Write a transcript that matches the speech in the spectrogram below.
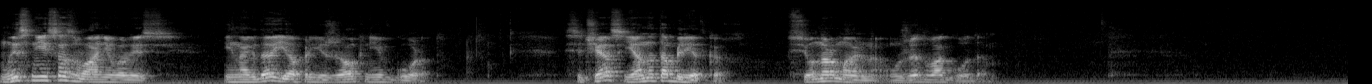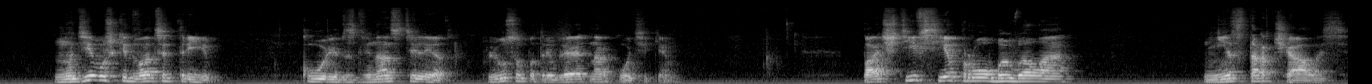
Мы с ней созванивались, иногда я приезжал к ней в город. Сейчас я на таблетках, все нормально, уже два года. Но девушке 23, курит с 12 лет, плюс употребляет наркотики. Почти все пробовала, не сторчалась.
